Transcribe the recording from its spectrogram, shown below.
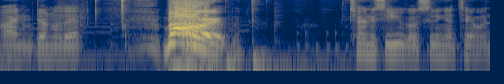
Alright, I'm done with that. Barb! Turn to see Hugo sitting at a table with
